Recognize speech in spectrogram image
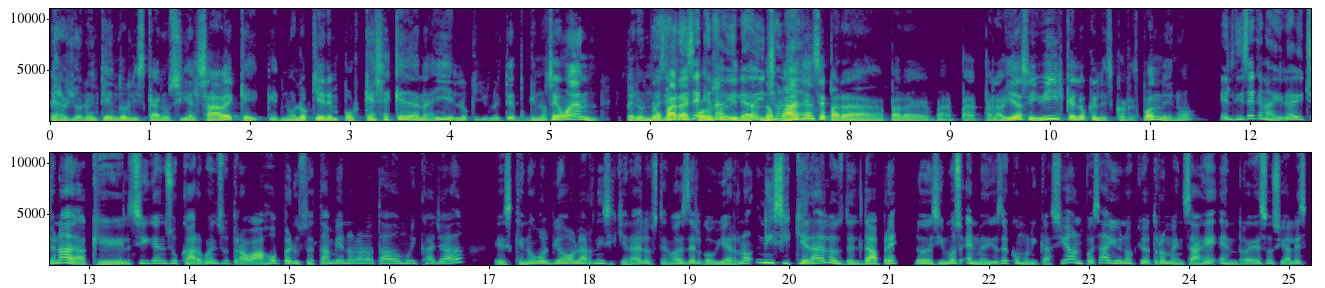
pero yo no entiendo, Liscano, si él sabe que, que, no lo quieren, ¿por qué se quedan ahí? Es lo que yo no entiendo, ¿por qué no se van? Pero no pues para consolidar, no, váyanse para, para, para, la vida civil, que es lo que les corresponde, ¿no? Él dice que nadie le ha dicho nada, que él sigue en su cargo, en su trabajo, pero usted también no lo ha notado muy callado es que no volvió a hablar ni siquiera de los temas del gobierno, ni siquiera de los del DAPRE, lo decimos en medios de comunicación, pues hay uno que otro mensaje en redes sociales,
